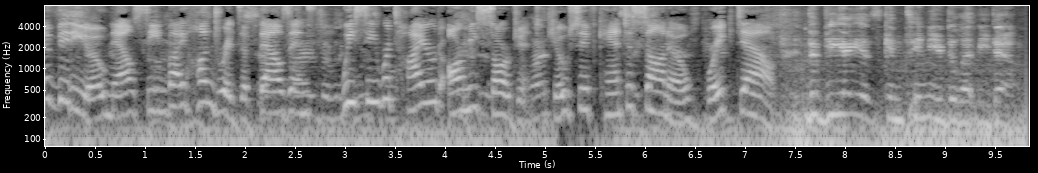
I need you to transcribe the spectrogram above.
a video now seen by hundreds of thousands, we see retired Army Sergeant Joseph Cantisano break down. The VA has continued to let me down.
